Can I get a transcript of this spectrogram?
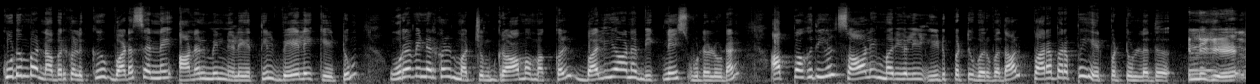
குடும்ப நபர்களுக்கு வடசென்னை அனல் மின் நிலையத்தில் வேலை கேட்டும் உறவினர்கள் மற்றும் கிராம மக்கள் பலியான விக்னேஷ் உடலுடன் அப்பகுதியில் சாலை மறியலில் ஈடுபட்டு வருவதால் பரபரப்பு ஏற்பட்டுள்ளது. இன்னைக்கு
